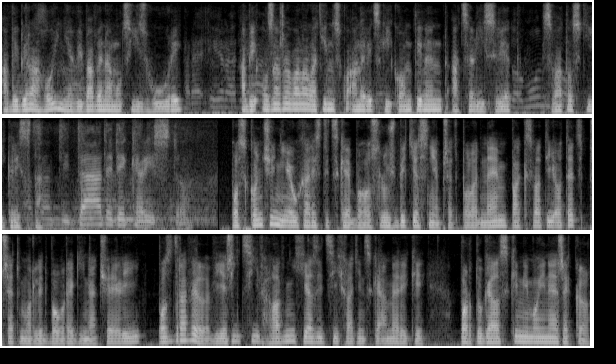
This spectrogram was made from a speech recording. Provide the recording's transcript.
aby byla hojně vybavena mocí z hůry, aby ozařovala latinskoamerický kontinent a celý svět svatostí Krista. Po skončení eucharistické bohoslužby těsně před polednem pak svatý otec před modlitbou Regina Čelí pozdravil věřící v hlavních jazycích Latinské Ameriky. Portugalsky mimo jiné řekl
